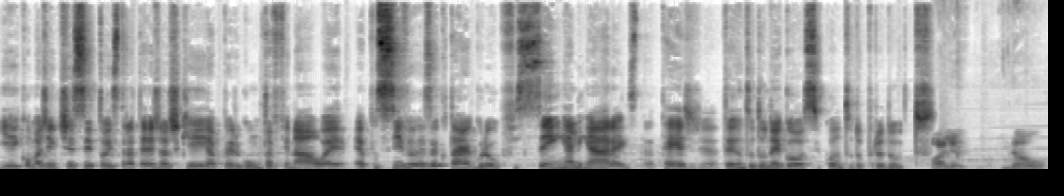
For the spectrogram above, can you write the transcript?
E aí, como a gente citou estratégia, acho que a pergunta final é: é possível executar growth sem alinhar a estratégia, tanto do negócio quanto do produto? Olha, não,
